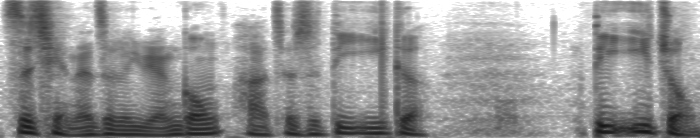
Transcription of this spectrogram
资浅的这个员工啊，这是第一个第一种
